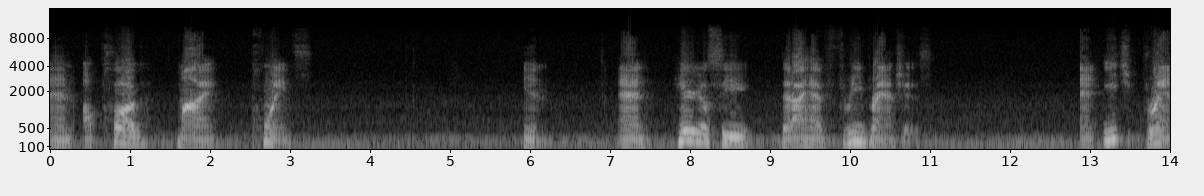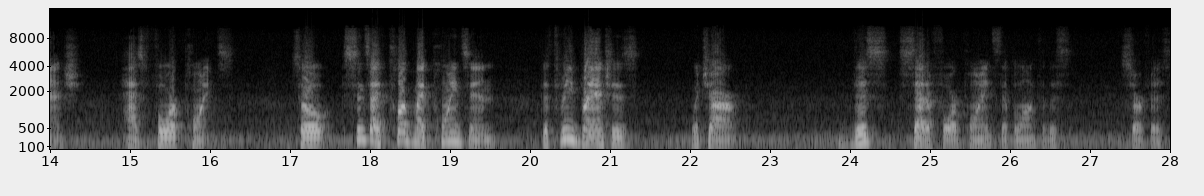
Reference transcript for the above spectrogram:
And I'll plug my points in. And here you'll see that I have three branches. And each branch has four points. So since I've plugged my points in, the three branches, which are this set of four points that belong to this surface,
